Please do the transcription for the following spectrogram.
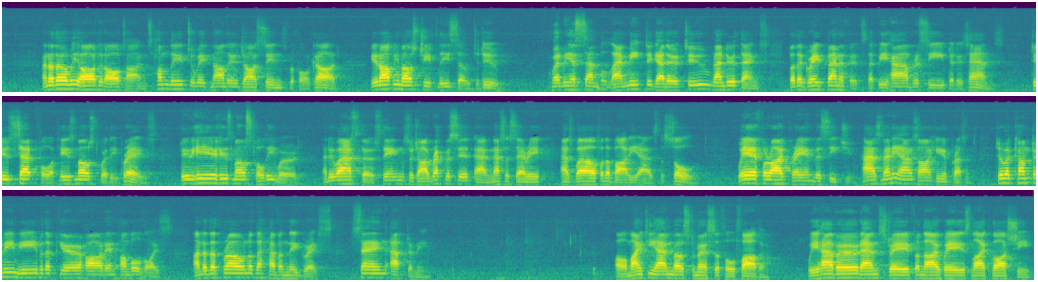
And although we ought at all times humbly to acknowledge our sins before God, it ought we most chiefly so to do when we assemble and meet together to render thanks for the great benefits that we have received at his hands, to set forth his most worthy praise, to hear his most holy word, and to ask those things which are requisite and necessary as well for the body as the soul. Wherefore I pray and beseech you, as many as are here present, to accompany me with a pure heart and humble voice under the throne of the heavenly grace, saying after me, Almighty and most merciful Father, we have erred and strayed from thy ways like lost sheep.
